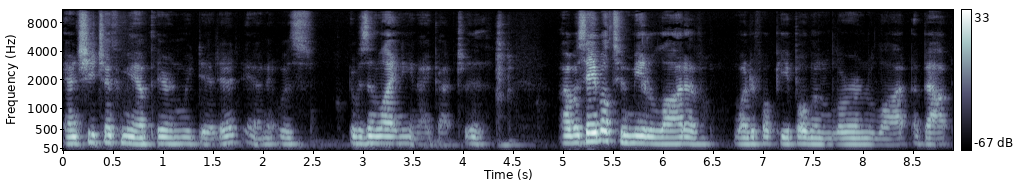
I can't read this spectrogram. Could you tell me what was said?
And she took me up there and we did it, and it was it was enlightening. I got to, I was able to meet a lot of wonderful people and learn a lot about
